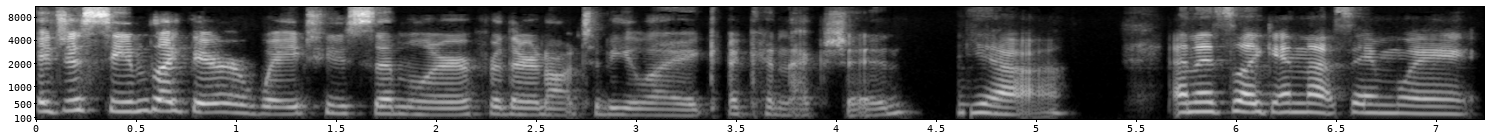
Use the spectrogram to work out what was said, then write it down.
It just seemed like they were way too similar for there not to be like a connection. Yeah, and it's like in that same way.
